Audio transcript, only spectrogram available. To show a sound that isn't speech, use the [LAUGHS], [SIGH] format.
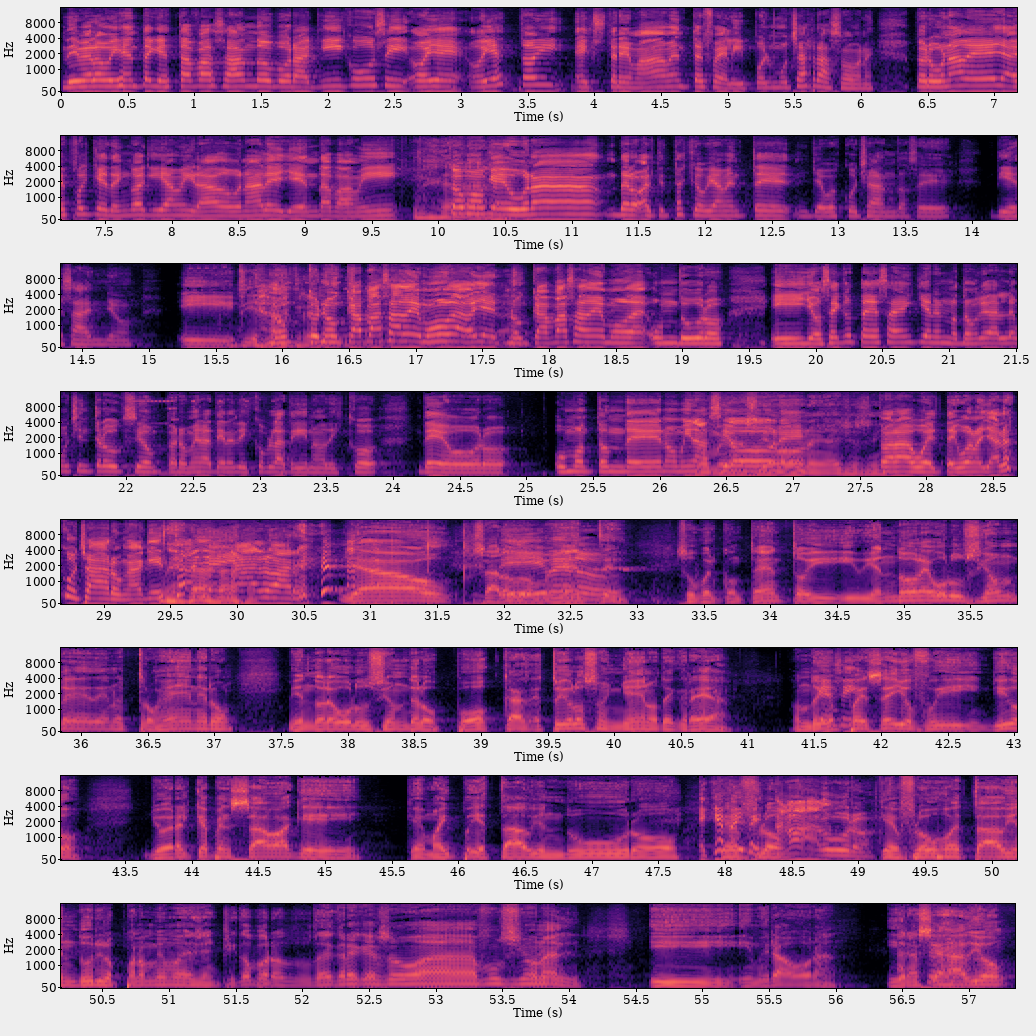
Dímelo, mi gente, ¿qué está pasando por aquí, Cusi? Oye, hoy estoy extremadamente feliz por muchas razones, pero una de ellas es porque tengo aquí a mi lado una leyenda para mí, [LAUGHS] como que una de los artistas que obviamente llevo escuchando hace 10 años. Y nunca, nunca, pasa de moda, oye, nunca pasa de moda un duro. Y yo sé que ustedes saben quién es, no tengo que darle mucha introducción, pero mira, tiene disco platino, disco de oro un montón de nominaciones, toda la vuelta. Y bueno, ya lo escucharon. Aquí está [LAUGHS] Jay Álvarez. Yo, saludos, mi gente. Súper contento y, viendo la evolución de, nuestro género, viendo la evolución de los podcasts. Esto yo lo soñé, no te creas. Cuando yo empecé, yo fui, digo, yo era el que pensaba que, que MyPay estaba bien duro. Es que, MyPay estaba duro. Que Flow estaba bien duro y los panos míos me decían, chicos, pero ¿tú te crees que eso va a funcionar? Y, mira ahora, y gracias a Dios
